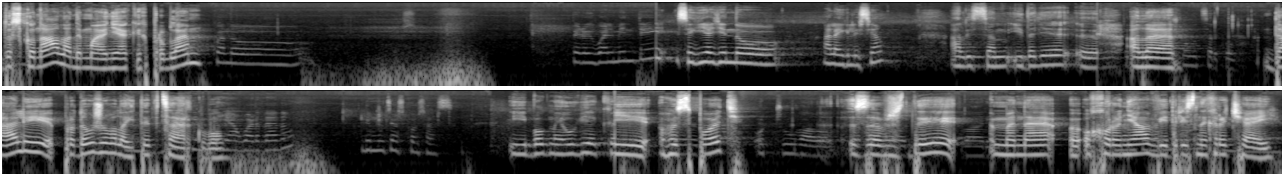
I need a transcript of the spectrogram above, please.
досконала, не маю ніяких проблем. Pero igualmente seguía yendo a la iglesia Sam i dalje eh, Але далі продовжувала йти в церкву. I Bog me uvijek І Господь завжди мене е, охороняв від різних речей.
